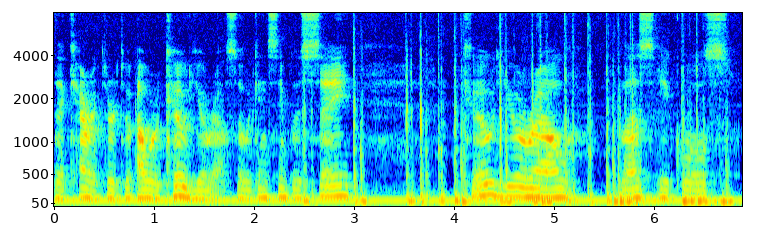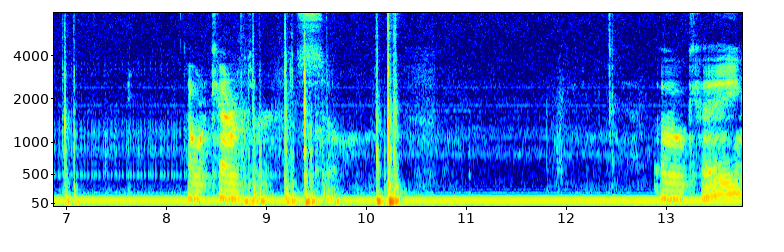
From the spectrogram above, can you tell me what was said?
the character to our code URL. So we can simply say code URL plus equals our character. So okay.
